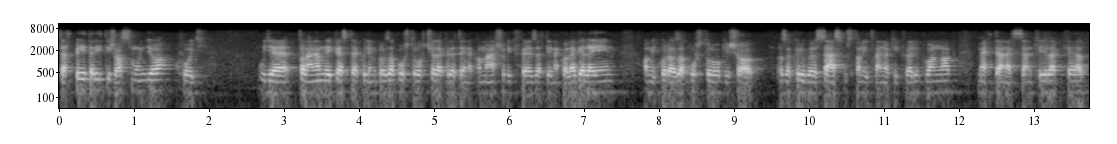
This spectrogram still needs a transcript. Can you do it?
Tehát Péter itt is azt mondja, hogy ugye talán emlékeztek, hogy amikor az apostolok cselekedeteinek a második fejezetének a legelején, amikor az apostolok és a, az a körülbelül 120 tanítvány, akik velük vannak, megtelnek Szentlélekkel,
